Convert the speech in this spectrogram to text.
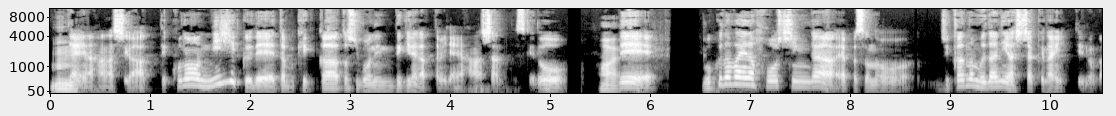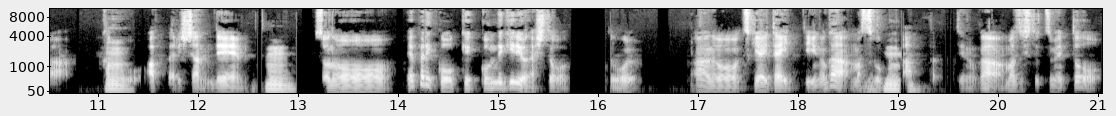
うんみたいな話があって、この二軸で多分結果として5年できなかったみたいな話なんですけど、はい。で、僕の場合の方針が、やっぱその、時間の無駄にはしたくないっていうのが過去あったりしたんで、うん。その、やっぱりこう結婚できるような人と、あの、付き合いたいっていうのが、まあすごくあったっていうのが、まず一つ目と、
